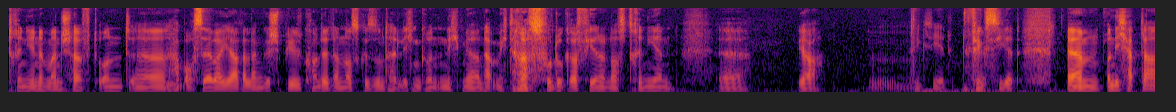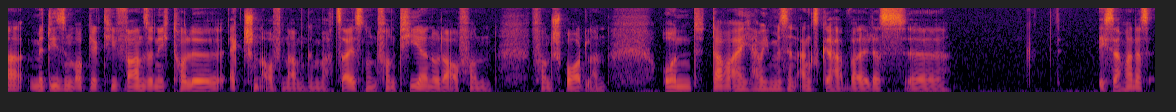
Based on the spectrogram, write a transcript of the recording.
trainiere eine Mannschaft und äh, habe auch selber jahrelang gespielt, konnte dann aus gesundheitlichen Gründen nicht mehr und habe mich dann aufs Fotografieren und aufs Trainieren äh, ja, Fixiert. fixiert. Ähm, und ich habe da mit diesem Objektiv wahnsinnig tolle Actionaufnahmen gemacht, sei es nun von Tieren oder auch von, von Sportlern. Und da war ich, habe ich ein bisschen Angst gehabt, weil das, äh, ich sag mal, das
